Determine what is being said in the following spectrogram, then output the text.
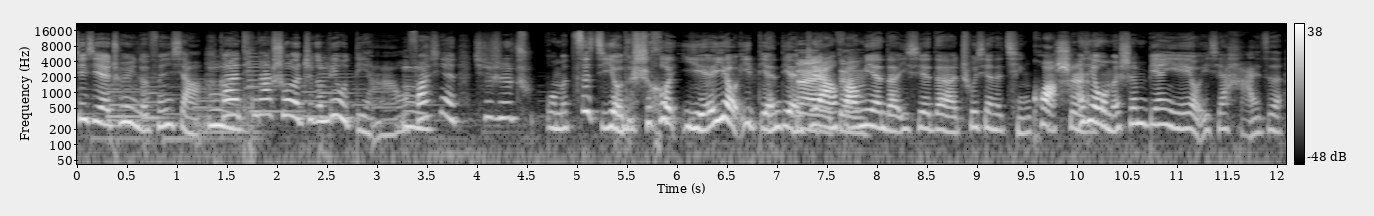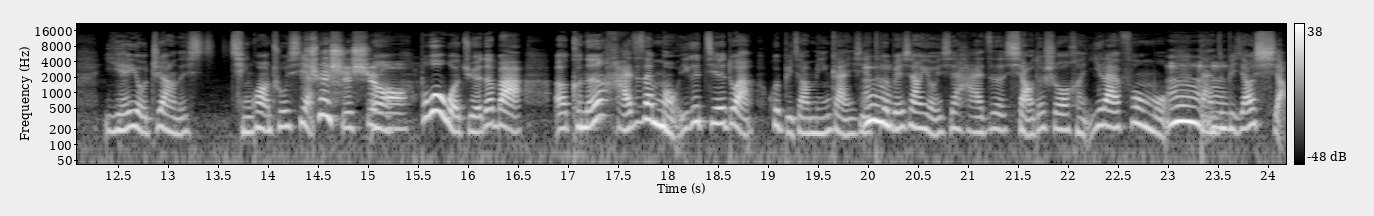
谢谢春雨的分享。刚才听他说了这个六点啊，我发现其实我们自己有的时候也有一点点这样方面的一些的出现的情况，是。而且我们身边也有一些孩子也有这样的情况出现，确实是哦。不过我觉得吧，呃，可能孩子在某一个阶段会比较敏感一些，特别像有一些孩子小的时候很依赖父母，胆子比较小。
